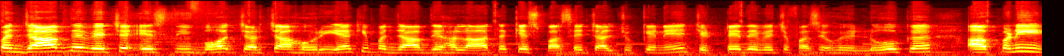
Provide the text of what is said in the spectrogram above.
ਪੰਜਾਬ ਦੇ ਵਿੱਚ ਇਸ ਦੀ ਬਹੁਤ ਚਰਚਾ ਹੋ ਰਹੀ ਹੈ ਕਿ ਪੰਜਾਬ ਦੇ ਹਾਲਾਤ ਕਿਸ ਪਾਸੇ ਚੱਲ ਚੁੱਕੇ ਨੇ, ਚਿੱਟੇ ਦੇ ਵਿੱਚ ਫਸੇ ਹੋਏ ਲੋਕ ਆਪਣੀ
